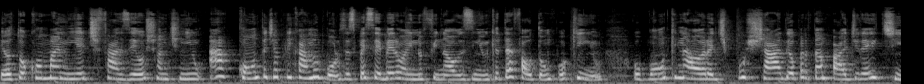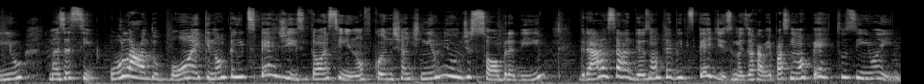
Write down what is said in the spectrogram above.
eu tô com mania de fazer o chantininho a conta de aplicar no bolo. Vocês perceberam aí no finalzinho que até faltou um pouquinho? O bom é que na hora de puxar deu pra tampar direitinho. Mas assim, o lado bom é que não tem desperdício. Então assim, não ficou no chantininho nenhum de sobra ali. Graças a Deus não teve desperdício, mas eu acabei passando um apertozinho aí.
